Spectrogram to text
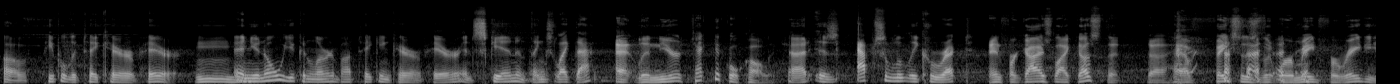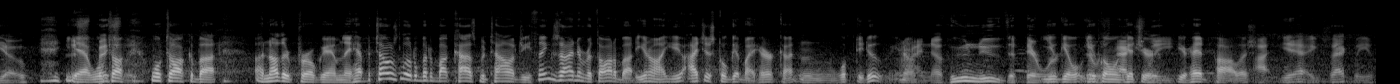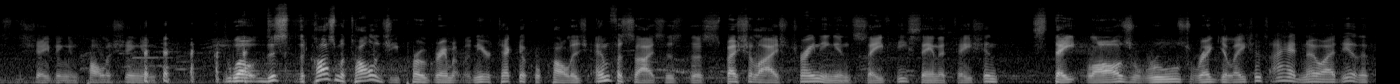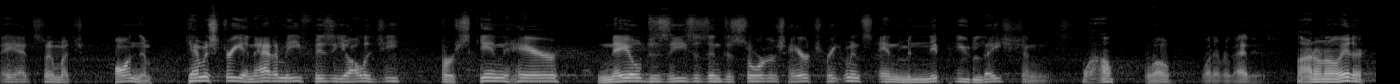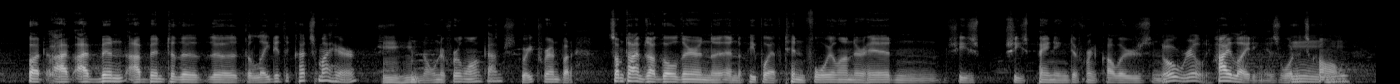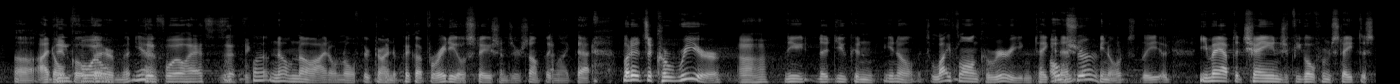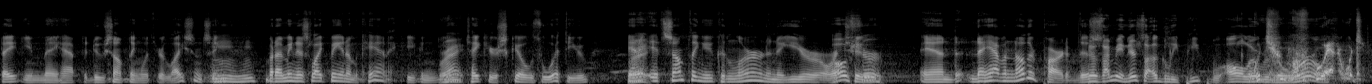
of people that take care of hair. Mm-hmm. And you know you can learn about taking care of hair and skin and things like that? At Lanier Technical College. That is absolutely correct. And for guys like us that uh, have faces that were made for radio. Yeah, we'll talk. We'll talk about another program they have. But tell us a little bit about cosmetology, things I never thought about. You know, I, I just go get my hair cut and whoop-de-doo. You know, I know. Who knew that there were. you go you go and get your your head polished. I, yeah, exactly. It's the shaving and polishing and well, this the cosmetology program at Lanier Technical College emphasizes the specialized training in safety, sanitation, state laws, rules, regulations. I had no idea that they had so much on them. Chemistry, anatomy, physiology for skin, hair, nail diseases and disorders, hair treatments, and manipulations. wow. Well, whatever that is. I don't know either. But I've, I've been I've been to the, the, the lady that cuts my hair. Mm-hmm. Known her for a long time. She's a great friend. But sometimes I'll go there and the and the people have tin foil on their head and she's she's painting different colors and Oh, really? highlighting is what it's called. Uh, I don't go Tinfoil? there, but yeah. Tinfoil hats? Is that the Well, no, no, I don't know if they're trying to pick up radio stations or something like that. But it's a career Uh-huh. the, that you can, you know, it's a lifelong career. You can take it. Oh, in- sure. You know, it's the, you may have to change if you go from state to state. You may have to do something with your licensing. But I mean, it's like being a mechanic. You can, you can Mm-hmm. Right. take your skills with you, and Right. it's something you can learn in a year or Oh, two. sure. And they have another part of this. Because I mean, there's ugly people all over Would the you world. quit? Would you?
